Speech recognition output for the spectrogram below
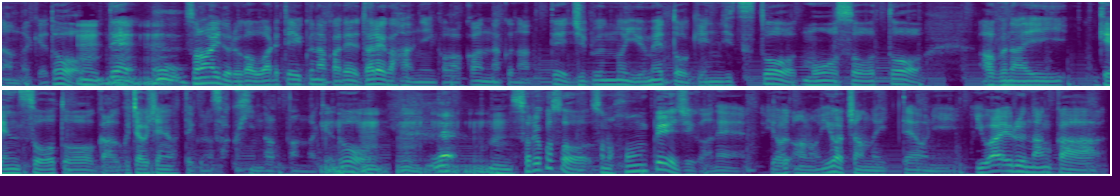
なんだけど、うんで、うんうん。そのアイドルが追われていく中で誰が犯人か分かんなくなって自分の夢と現実と妄想と危ない幻想とがぐちゃぐちゃになっていくような作品だったんだけど、うんうんねうん、それこそ、そのホームページがね、よあの、岩ちゃんの言ったように、いわゆるなんか、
